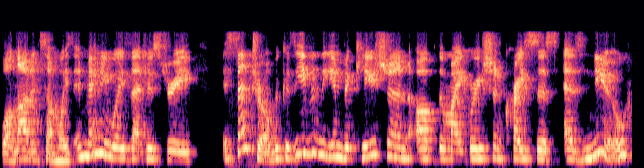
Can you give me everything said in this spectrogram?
well, not in some ways, in many ways, that history is central because even the invocation of the migration crisis as new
